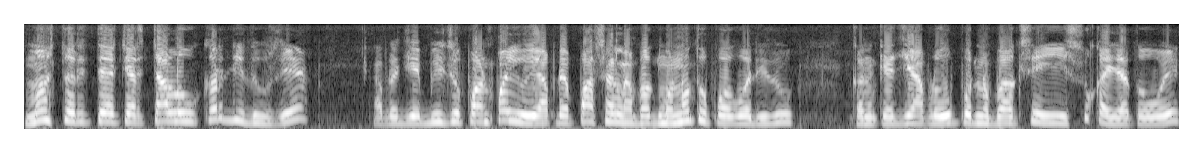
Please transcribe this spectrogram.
મસ્ત રીતે અત્યારે ચાલુ કરી દીધું છે. આપણે જે બીજું પાન પાયું એ આપણે પાછળના ભાગમાં નહોતું પગવા દીધું. કારણ કે જે આપણો ઉપરનો ભાગ છે એ સુકાઈ જતો હોય.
